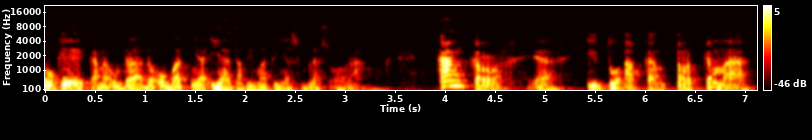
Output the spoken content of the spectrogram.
Oke, okay, karena udah ada obatnya. Iya, tapi matinya 11 orang. Kanker ya itu akan terkena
